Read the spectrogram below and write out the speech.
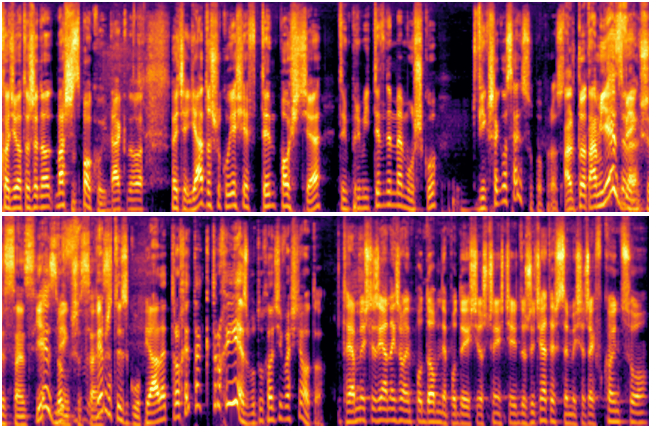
chodzi o to, że no, masz spokój, tak? No, słuchajcie, ja doszukuję się w tym poście, tym prymitywnym memuszku większego sensu po prostu. Ale to tam jest Tyle. większy sens, jest No, większy w- sens. Wiem, że to jest głupie, ale trochę tak trochę jest, bo tu chodzi właśnie o to. To ja myślę, że Janek, że mamy podobne podejście do szczęścia i do życia. Ja też sobie myślę, że jak w końcu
